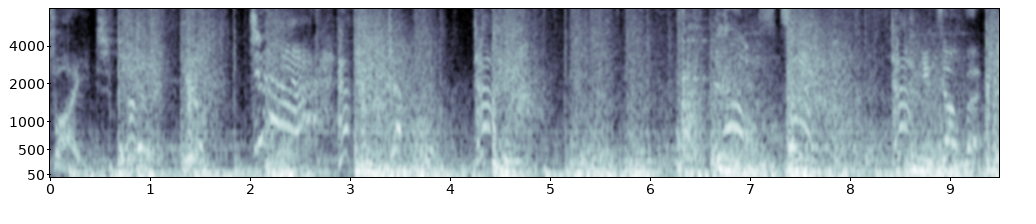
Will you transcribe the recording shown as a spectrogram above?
Fight. It's over!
